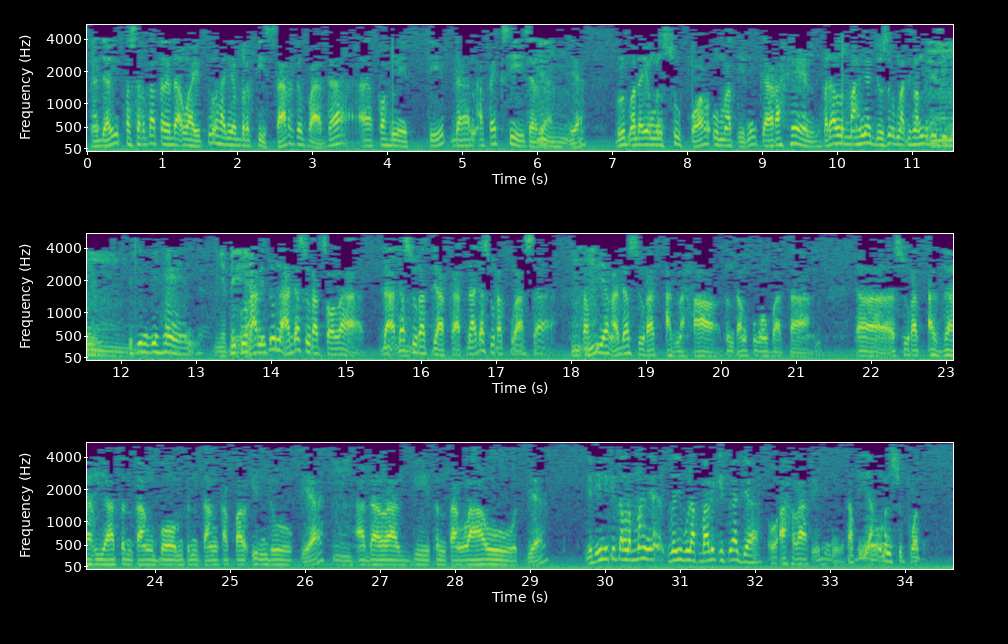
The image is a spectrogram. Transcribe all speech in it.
Nah dari peserta terdakwah itu hanya berkisar kepada uh, kognitif dan afeksi saya lihat hmm. ya. Belum ada yang mensupport umat ini ke arah hand. Padahal lemahnya justru umat Islam itu di sini. Hmm. Di sini di hand. Ya, di Quran ya. itu tidak ada surat sholat, tidak hmm. ada surat zakat, tidak ada surat puasa. Hmm. Tapi yang ada surat an-nahl tentang pengobatan uh, surat Az-Zariyat tentang bom, tentang kapal induk ya. Hmm. Ada lagi tentang laut ya. Jadi ini kita lemahnya dari bolak-balik itu aja. Oh akhlak ini. Tapi yang mensupport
